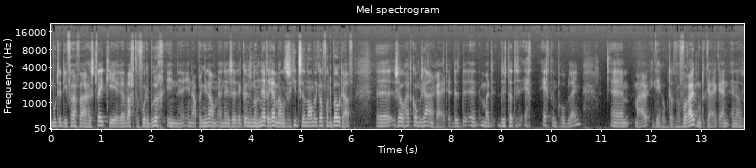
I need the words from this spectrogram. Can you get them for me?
moeten die vrachtwagens twee keer uh, wachten voor de brug in, uh, in Appingedam. En hij zei, dan kunnen ze nog net remmen, anders schieten ze aan de andere kant van de boot af. Uh, zo hard komen ze aanrijden. Dus, maar, dus dat is echt, echt een probleem. Um, maar ik denk ook dat we vooruit moeten kijken. En, en als,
